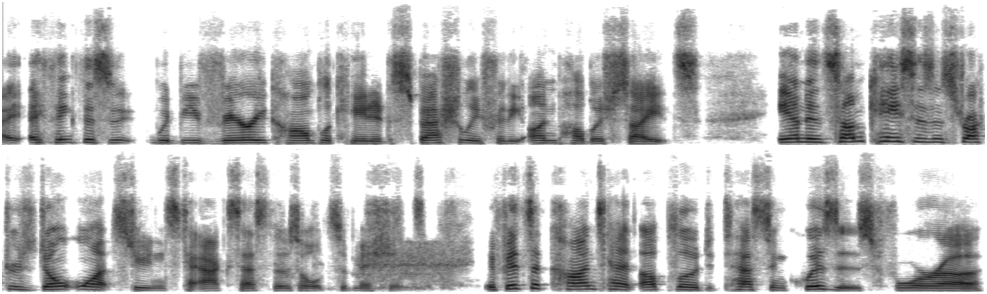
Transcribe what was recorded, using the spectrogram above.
I, I think this would be very complicated, especially for the unpublished sites. And in some cases, instructors don't want students to access those old submissions. If it's a content upload to tests and quizzes for a,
